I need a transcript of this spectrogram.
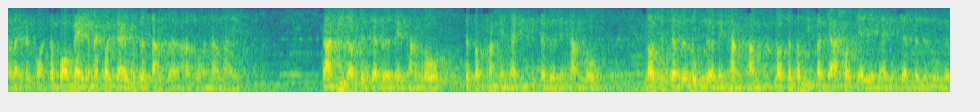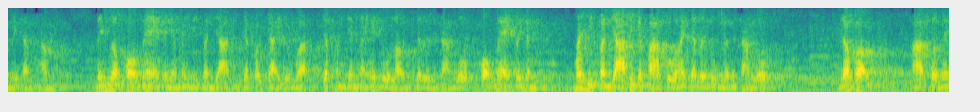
อะไรซะก่อน แต่พ่อแม่ยังไม่เข้าใจวุฒิศาสนาสอนอะไร การที่เราจะเจริญในทางโลก จะต้องทำยังไงที่จะเจริญในทางโลก เราจะเจริญรุ่งเรืองในทางธรรม เราจะต้องมีปัญญาเข้าใจยังไงที่จะเจริญรุ่งเรืองในทางธรรม ในเมื่อพ่อแม่ก็ยังไม่มีปัญญาที่จะเข้าใจเรื่องว่า จะทำยังไงให้ตัวเราเจริญในทางโลก พ่อแม่ก็ยังไม่มีปัญญาที่จะพาตัวให้เจริญรุ่งเรืองในทางโลก แล้วก็พาตนให้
